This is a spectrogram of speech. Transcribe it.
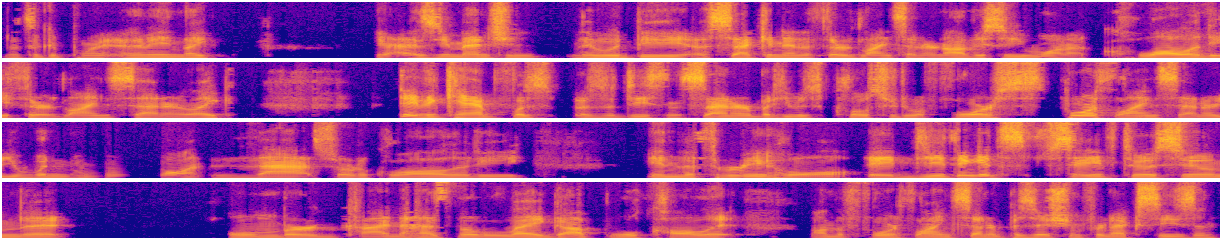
that's a good point. I mean, like, yeah, as you mentioned, it would be a second and a third line center, and obviously you want a quality third line center. Like David Kampf was was a decent center, but he was closer to a fourth fourth line center. You wouldn't want that sort of quality in the three hole. It, do you think it's safe to assume that Holmberg kind of has the leg up, we'll call it, on the fourth line center position for next season?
